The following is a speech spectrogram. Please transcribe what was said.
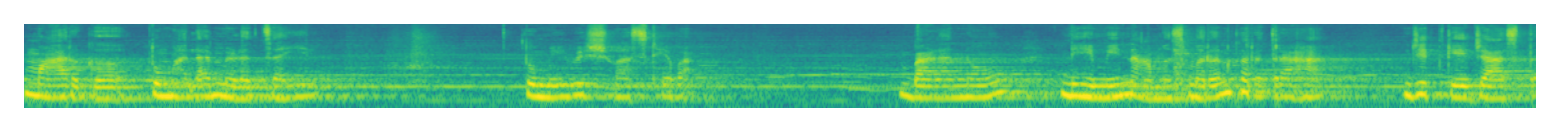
मार्ग तुम्हाला मिळत जाईल. तुम्ही विश्वास ठेवा. बाळांनो नेहमी नामस्मरण करत राहा. जितके जास्त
